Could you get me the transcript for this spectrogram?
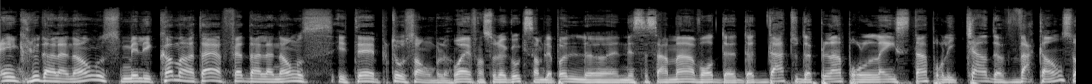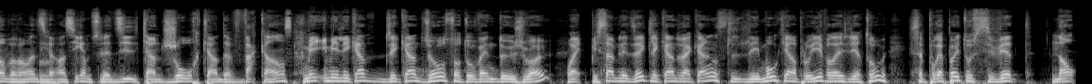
inclus dans l'annonce, mais les commentaires faits dans l'annonce étaient plutôt sombres. Ouais, François Legault qui semblait pas là, nécessairement avoir de, de date ou de plan pour l'instant pour les camps de vacances. Là, on va vraiment différencier, comme tu l'as dit, camp de jour, camp de vacances. Mais, mais les camps, les camps de sont au 22 juin. Ouais. Puis il semblait dire que les camps de vacances, les mots qu'il a employés, faudrait que je les retrouve, ça pourrait pas être aussi vite. Non,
